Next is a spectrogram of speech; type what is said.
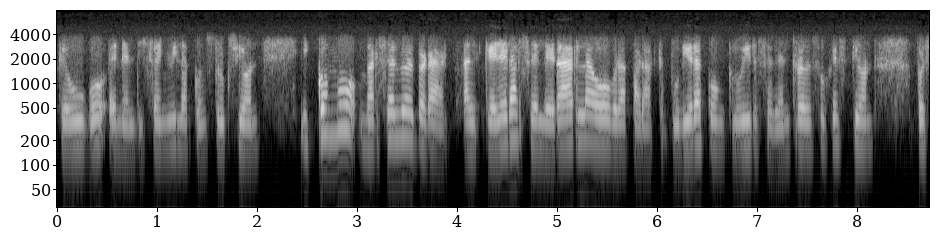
que hubo en el diseño y la construcción y cómo Marcelo Ebrard, al querer acelerar la obra para que pudiera concluirse dentro de su gestión, pues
